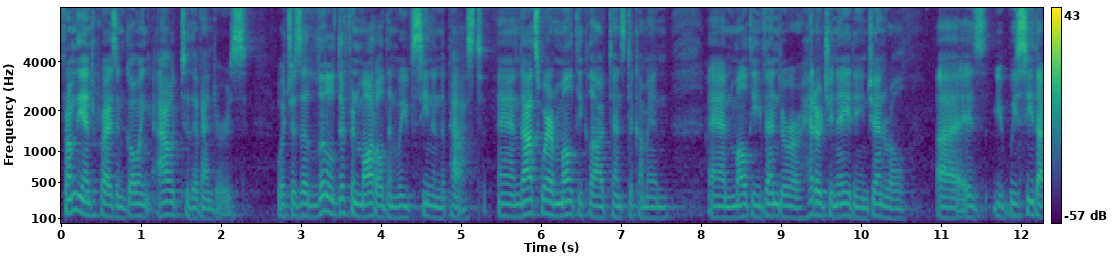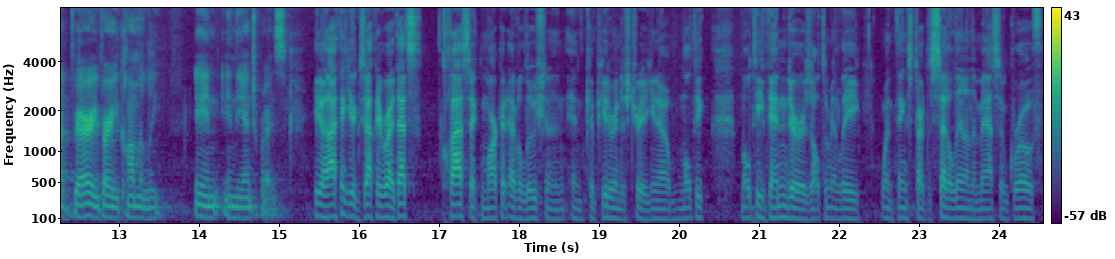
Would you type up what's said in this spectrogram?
from the enterprise and going out to the vendors, which is a little different model than we've seen in the past. And that's where multi-cloud tends to come in and multi-vendor or heterogeneity in general uh, is, we see that very, very commonly in, in the enterprise. You know, I think you're exactly right. That's classic market evolution in, in, computer industry, you know, multi, multi-vendors ultimately when things start to settle in on the massive growth.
